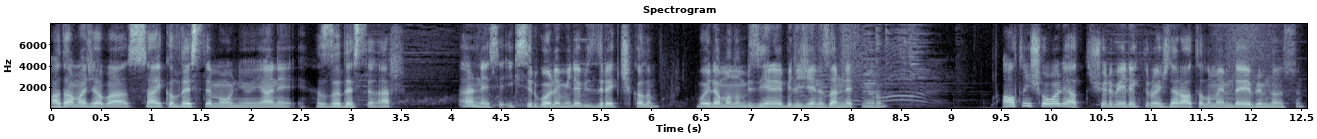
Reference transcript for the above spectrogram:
Adam acaba Cycle deste mi oynuyor? Yani hızlı desteler. Her neyse iksir golemiyle biz direkt çıkalım. Bu elemanın bizi yenebileceğini zannetmiyorum. Altın şövalye attı. Şöyle bir elektro ejderi atalım hem de evrim dönsün.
